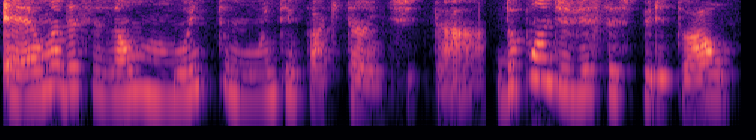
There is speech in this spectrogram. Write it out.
é uma decisão muito, muito impactante, tá? Do ponto de vista espiritual,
